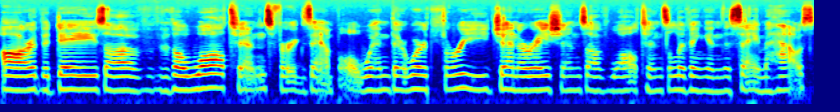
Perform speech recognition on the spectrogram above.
are the days of the Waltons, for example, when there were three generations of Waltons living in the same house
